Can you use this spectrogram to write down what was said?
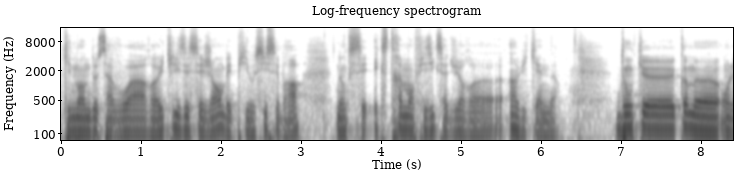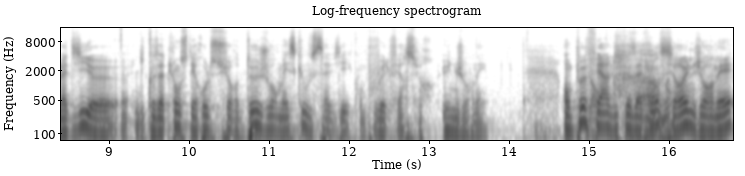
qui demande de savoir utiliser ses jambes et puis aussi ses bras. Donc c'est extrêmement physique, ça dure euh, un week-end. Donc euh, comme euh, on l'a dit, euh, l'icosathlon se déroule sur deux jours, mais est-ce que vous saviez qu'on pouvait le faire sur une journée? On peut Non. faire l'icosathlon Ah, sur une journée.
